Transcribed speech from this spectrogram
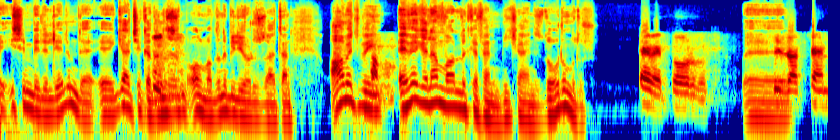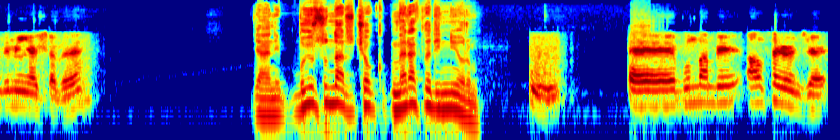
isim belirleyelim de e, gerçek adınızın olmadığını biliyoruz zaten. Ahmet Bey eve gelen varlık efendim hikayeniz doğru mudur? Evet doğrudur. E, Bizzat kendimin yaşadığı. yani buyursunlar çok merakla dinliyorum. Ee, bundan bir 6 ay önce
